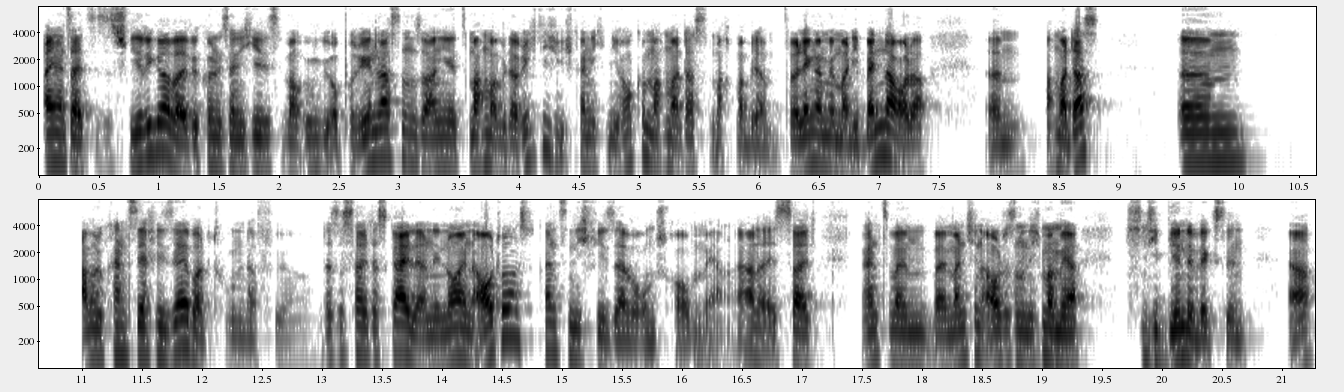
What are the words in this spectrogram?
einerseits ist es schwieriger, weil wir können es ja nicht jedes Mal irgendwie operieren lassen und sagen, jetzt mach mal wieder richtig, ich kann nicht in die Hocke, mach mal das, mach mal wieder, verlängern wir mal die Bänder oder ähm, mach mal das. Ähm, aber du kannst sehr viel selber tun dafür. Das ist halt das Geile. An den neuen Autos kannst du nicht viel selber rumschrauben mehr. Ja, da ist halt, da kannst du bei, bei manchen Autos noch nicht mal mehr die Birne wechseln. Ja,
